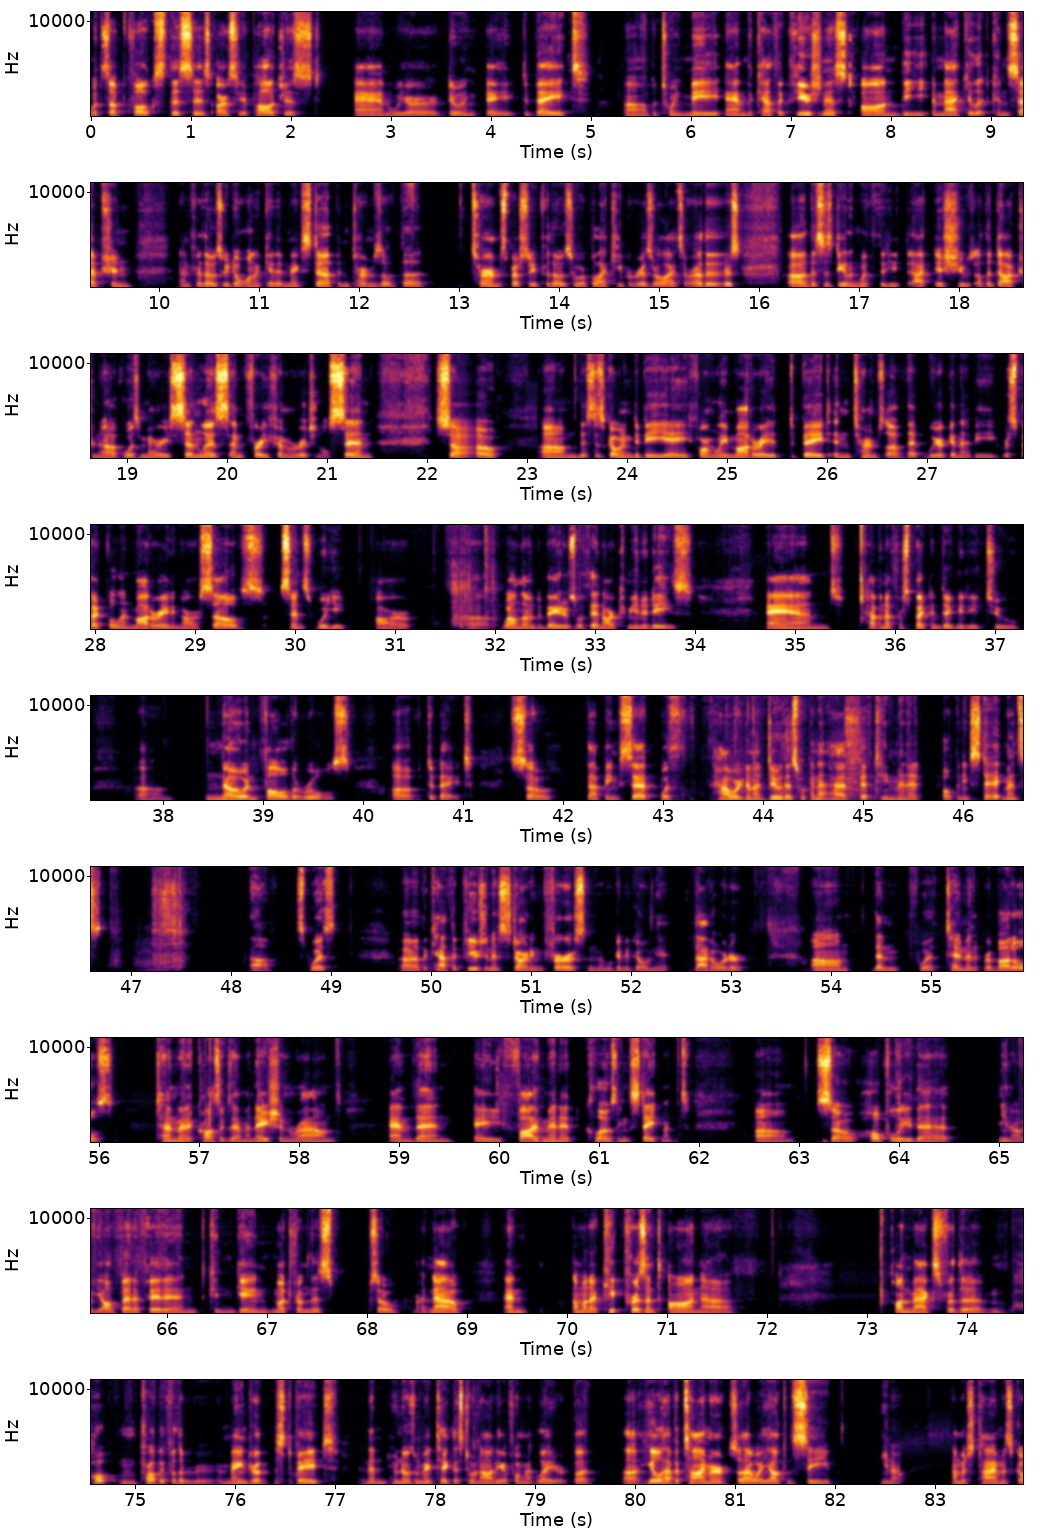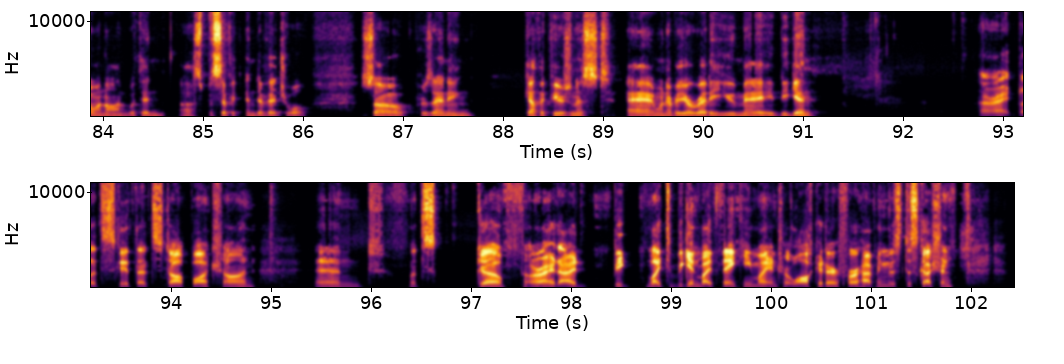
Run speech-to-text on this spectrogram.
What's up, folks? This is RC Apologist, and we are doing a debate uh, between me and the Catholic Fusionist on the Immaculate Conception. And for those who don't want to get it mixed up in terms of the term, especially for those who are Black Hebrew Israelites or others, uh, this is dealing with the uh, issues of the doctrine of was Mary sinless and free from original sin. So um, this is going to be a formally moderated debate in terms of that we're going to be respectful and moderating ourselves since we are uh, well known debaters within our communities and have enough respect and dignity to um, know and follow the rules of debate. So, that being said, with how we're going to do this, we're going to have 15 minute opening statements uh, with uh, the Catholic Fusionist starting first, and then we're going to go in the, that order. Um, then with 10 minute rebuttals, 10 minute cross examination round, and then a five minute closing statement. Um, so hopefully that you know y'all benefit and can gain much from this. So right now, and I'm gonna keep present on uh, on Max for the hope probably for the remainder of this debate and then who knows, we may take this to an audio format later. But uh, he'll have a timer so that way y'all can see, you know, how much time is going on within a specific individual. So presenting Catholic Fusionist, and whenever you're ready, you may begin. All right, let's get that stopwatch on, and let's go. All right, I'd be, like to begin by thanking my interlocutor for having this discussion.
